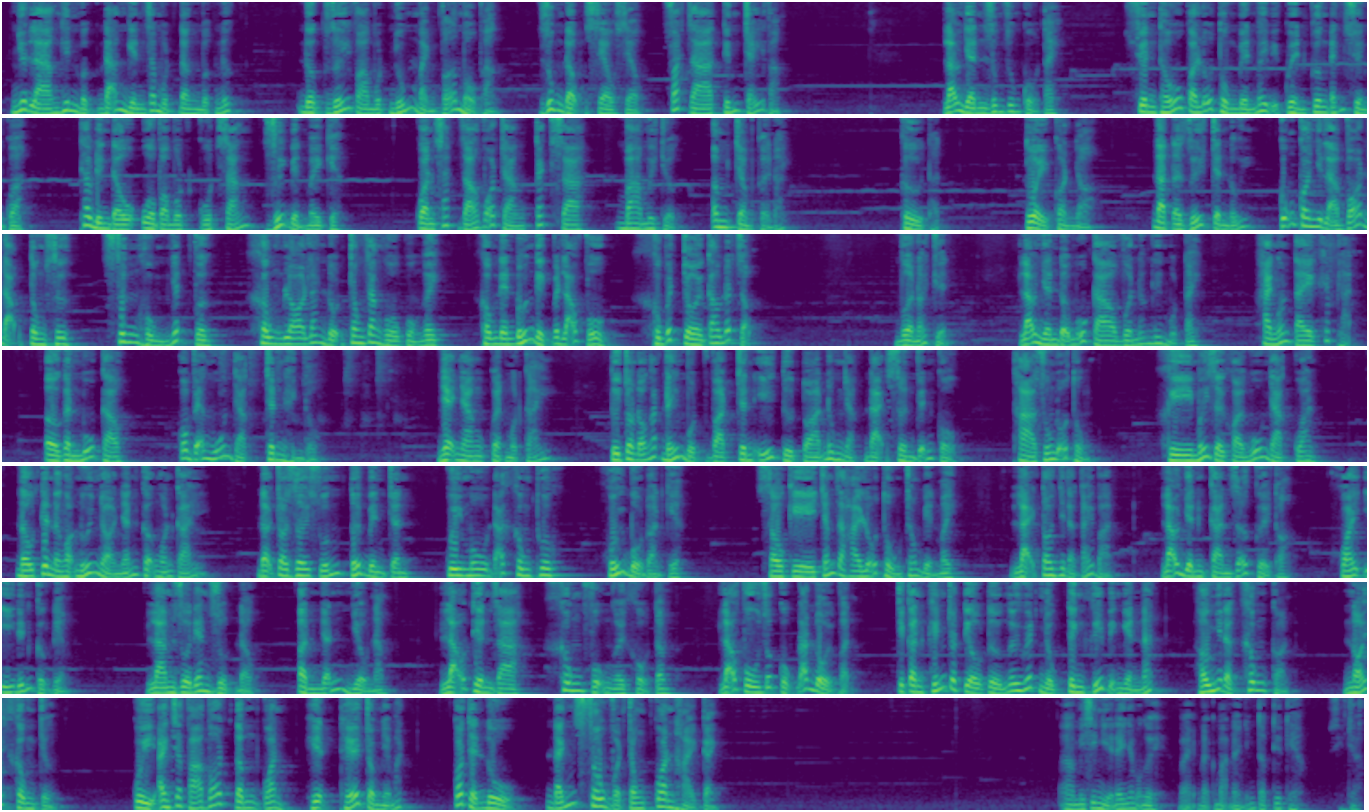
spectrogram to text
Như là nghiên mực đã nghiền ra một tầng mực nước, Được dưới vào một nhúm mảnh vỡ màu vàng, rung động xèo xèo, Phát ra tiếng cháy vàng. Lão nhân rung rung cổ tay. Xuyên thấu qua lỗ thùng biển mây bị quyền cương đánh xuyên qua, Theo đỉnh đầu ùa vào một cột sáng Dưới biển mây kia. Quan sát giáo võ tràng cách xa 30 trượng, Âm trầm cười nói. Hư thật. Tuổi còn nhỏ, Đặt ở dưới chân núi, Cũng coi như là võ đạo tông sư, Xưng hùng nhất vương. Không lo lăn lộn trong giang hồ của ngươi Không nên đối nghịch với lão phu, Không biết trời cao đất rộng. Vừa nói chuyện, Lão nhân đội mũ cao vừa nâng lên một tay. Hai ngón tay khép lại, Ở gần mũ cao, Có vẽ ngũ nhạc chân hình đồ. Nhẹ nhàng quẹt một cái, Từ trong đó ngắt đấy một vạt chân ý Từ tòa đông nhạc đại sơn viễn cổ, Thả xuống lỗ thủng. Khi mới rời khỏi ngũ nhạc quan, Đầu tiên là ngọn núi nhỏ nhắn cỡ ngón cái Đợi cho rơi xuống tới bên chân, Quy mô đã không thua khối bổ đoàn kia. Sau khi chấm ra hai lỗ thủng trong biển mây, Lại to như là cái bàn, Lão nhân càn rỡ cười to, Khoái ý đến cực điểm. Làm rùa đen rụt đầu, Ẩn nhẫn nhiều năm, Lão thiên gia không phụ người khổ tâm. Lão phù rốt cục đã đổi vận, Chỉ cần khiến cho tiểu tử ngươi huyết nhục, tinh khí bị nghiền nát, Hầu như là không còn. Nói không chừng Quỷ anh sẽ phá vỡ tâm quan Hiện thế trong nhảy mắt Có thể đủ đánh sâu vào trong quan hải cảnh. À, Mình xin nghỉ ở đây nha mọi người. Và hẹn gặp lại các bạn ở những tập tiếp theo. Xin chào.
